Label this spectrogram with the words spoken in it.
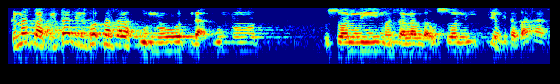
Kenapa kita ribut masalah kunut, nggak kunut, usoli, masalah nggak usoli, itu yang kita bahas.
